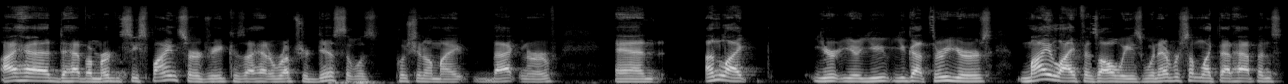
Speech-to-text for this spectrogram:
I had to have emergency spine surgery because I had a ruptured disc that was pushing on my back nerve. And unlike your, your, you, you got through yours, my life is always, whenever something like that happens,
